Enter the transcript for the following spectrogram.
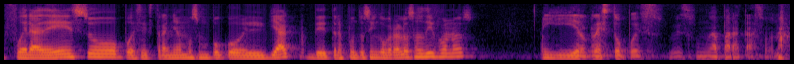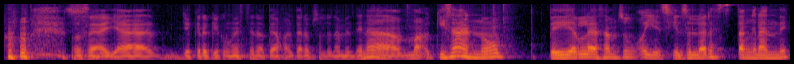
fuera de eso, pues extrañamos un poco el jack de 3.5 para los audífonos y el resto pues es un aparatazo, ¿no? o sea, ya yo creo que con este no te va a faltar absolutamente nada. Quizás no pedirle a Samsung, oye, si el celular es tan grande,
